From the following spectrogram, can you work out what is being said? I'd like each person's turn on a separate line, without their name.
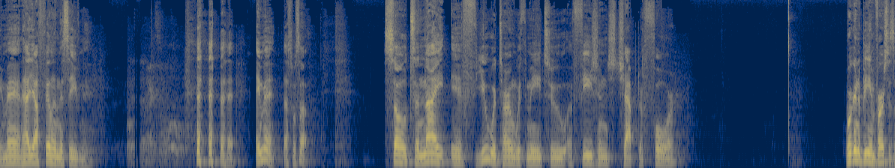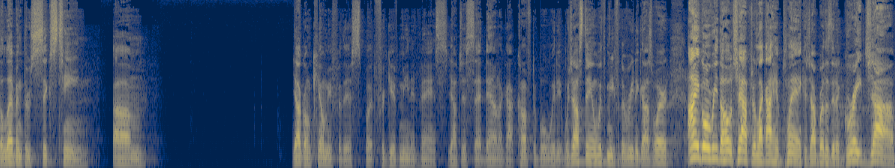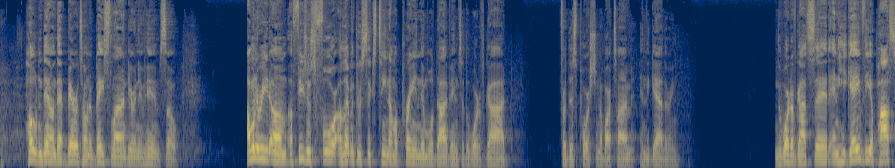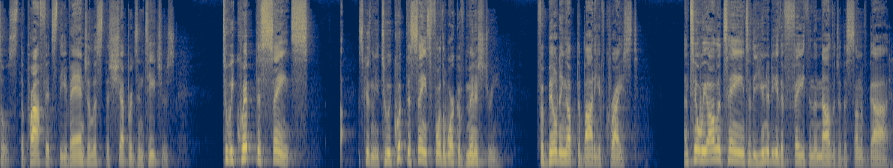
Amen. How y'all feeling this evening? Amen. That's what's up. So, tonight, if you would turn with me to Ephesians chapter 4, we're going to be in verses 11 through 16. Um, y'all going to kill me for this, but forgive me in advance. Y'all just sat down and got comfortable with it. Would y'all stand with me for the reading of God's word? I ain't going to read the whole chapter like I had planned because y'all brothers did a great job holding down that baritone and bass line during them hymns. So, I want to read um, Ephesians 4 11 through 16. I'm going to pray and then we'll dive into the Word of God for this portion of our time in the gathering. And the Word of God said, And he gave the apostles, the prophets, the evangelists, the shepherds, and teachers to equip the saints, uh, excuse me, to equip the saints for the work of ministry, for building up the body of Christ, until we all attain to the unity of the faith and the knowledge of the Son of God,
